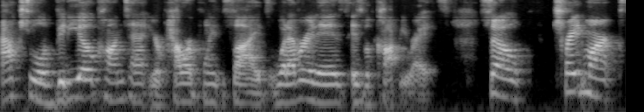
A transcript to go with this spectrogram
actual video content, your PowerPoint slides, whatever it is, is with copyrights. So trademarks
